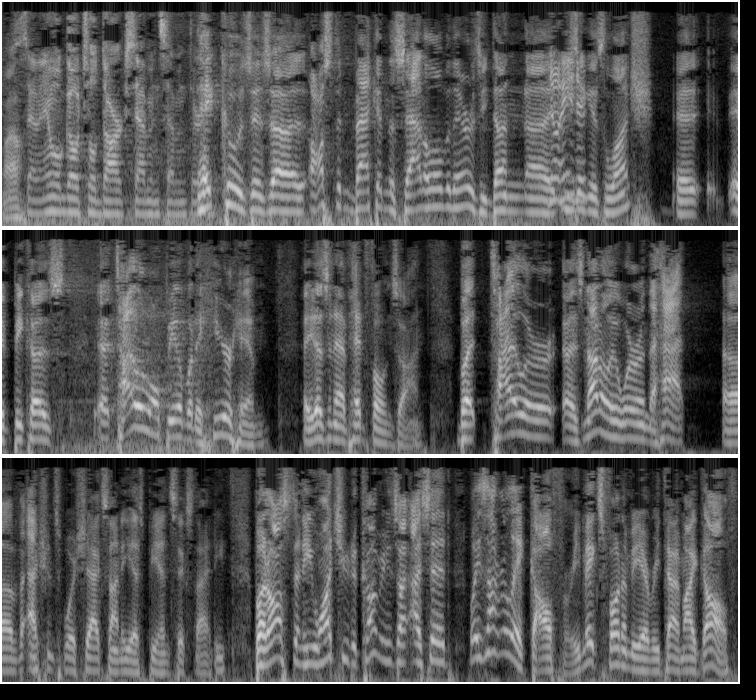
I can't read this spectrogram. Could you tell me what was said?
Wow. Seven, and we'll go till dark, seven, seven thirty. Hey, Coos, is uh, Austin back in the saddle over there? Is he done uh, No, eating in- his lunch? Uh, it, because uh, Tyler won't be able to hear him. He doesn't have headphones on. But Tyler is not only wearing the hat of Action Sports Jax on ESPN 690, but Austin, he wants you to come. He's like, I said, well, he's not really a golfer. He makes fun of me every time I golf.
